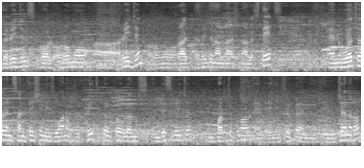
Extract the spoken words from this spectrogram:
the regions called Oromo uh, region, Oromo Regional National States. And water and sanitation is one of the critical problems in this region in particular and in Ethiopia in, in general.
